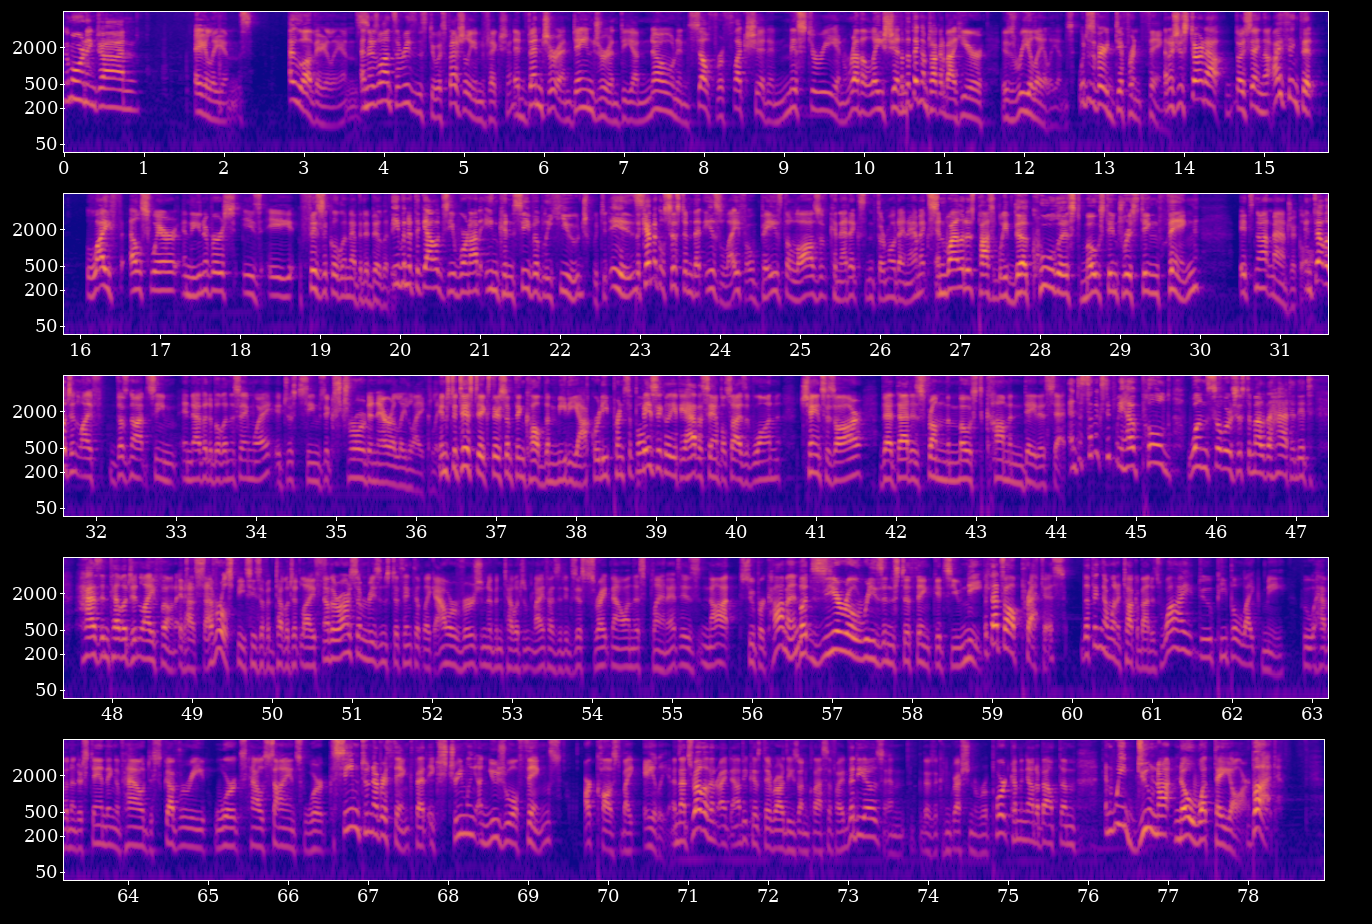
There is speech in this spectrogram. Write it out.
Good morning, John. Aliens. I love aliens. And there's lots of reasons to, especially in fiction. Adventure and danger and the unknown and self-reflection and mystery and revelation. But the thing I'm talking about here is real aliens, which is a very different thing. And I should start out by saying that I think that life elsewhere in the universe is a physical inevitability. Even if the galaxy were not inconceivably huge, which it is, the chemical system that is life obeys the laws of kinetics and thermodynamics, and while it is possibly the coolest, most interesting thing, it's not magical. Intelligent life does not seem inevitable in the same way. It just seems extraordinarily likely. In statistics, there's something called the mediocrity principle. Basically, if you have a sample size of one, chances are that that is from the most common data set. And to some extent, we have pulled one solar system out of the hat and it has intelligent life on it. It has several species of intelligent life. Now, there are some reasons to think that like our version of intelligent life as it exists right now on this planet is not super common, but zero reasons to think it's unique. But that's all preface. The thing I want to talk about is why do people like me who have an understanding of how discovery works, how science works, seem to never think that extremely unusual things are caused by aliens. And that's relevant right now because there are these unclassified videos and there's a congressional report coming out about them, and we do not know what they are. But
